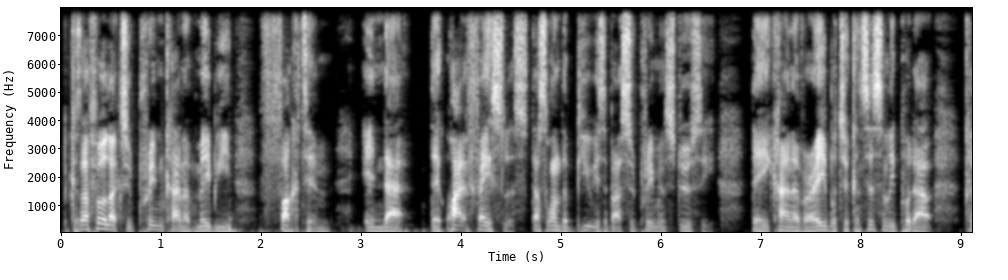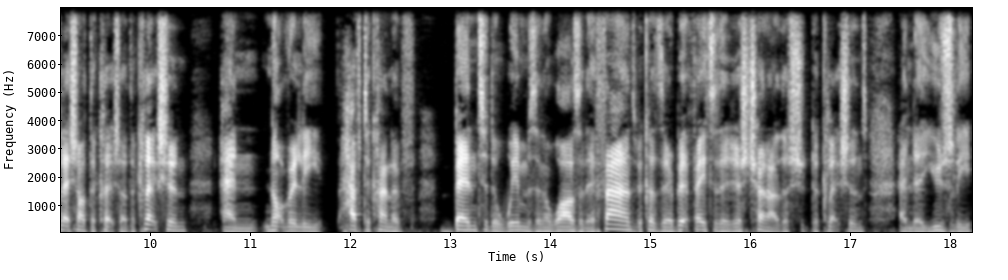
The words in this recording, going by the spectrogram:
because I feel like Supreme kind of maybe fucked him in that they're quite faceless. That's one of the beauties about Supreme and Stussy. They kind of are able to consistently put out collection after collection after collection and not really have to kind of bend to the whims and the wiles of their fans because they're a bit faceless. They just churn out the, the collections and they're usually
